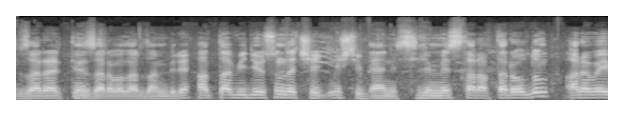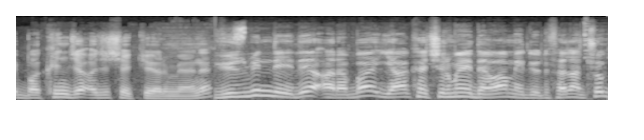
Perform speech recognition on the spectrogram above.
Zarar ettiğiniz arabalardan biri. Hatta videosunu da çekmiştik. Yani silinmesi taraftar oldum. Arabayı bakınca acı çekiyorum yani. 100 bindeydi araba yağ kaçırmaya devam ediyordu falan. Çok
